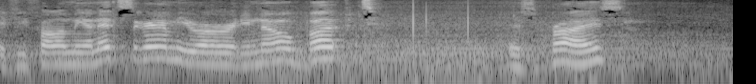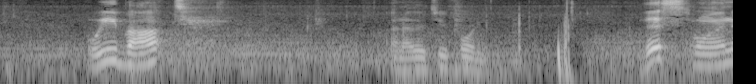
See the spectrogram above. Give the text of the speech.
If you follow me on Instagram, you already know, but a surprise. We bought another 240. This one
